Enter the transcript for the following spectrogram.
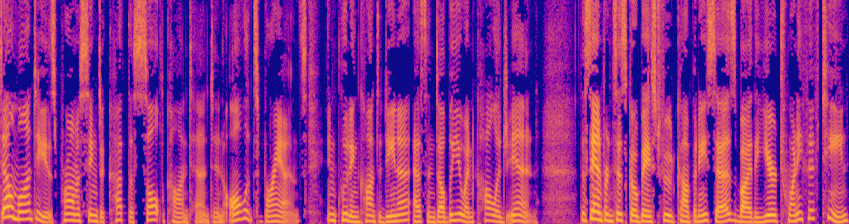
Del Monte is promising to cut the salt content in all its brands, including Contadina, S&W, and College Inn. The San Francisco-based food company says by the year 2015,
